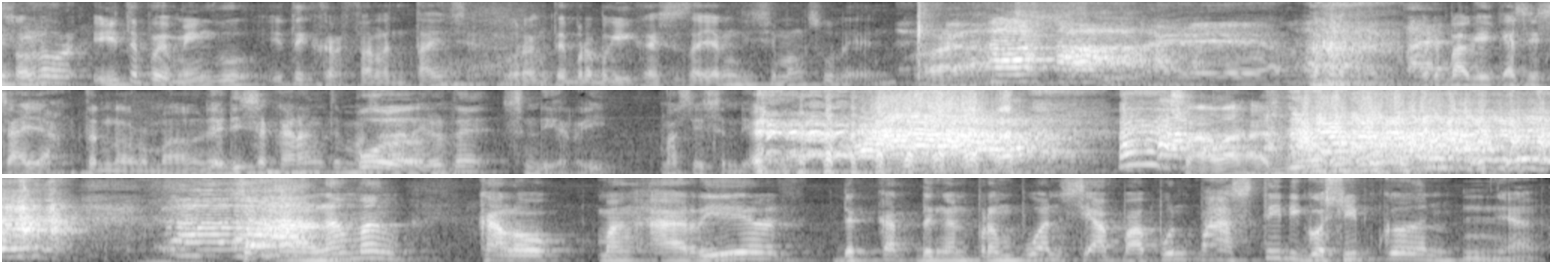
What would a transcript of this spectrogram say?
Soalnya itu pe minggu itu ke Valentine ya. Orang teh berbagi kasih sayang di si Mang Sule. berbagi kasih sayang Teu normal. Jadi sekarang tuh Mas. Ariel teh sendiri, masih sendiri. salah aja. Soalnya mang kalau Mang Ariel dekat dengan perempuan siapa pun pasti digosipkan. Nya.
